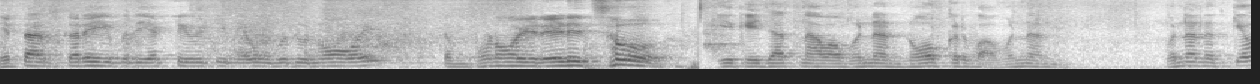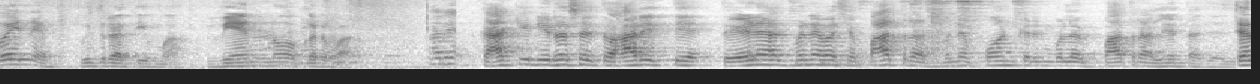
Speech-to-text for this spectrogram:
હેતાંશ કરે એ બધી એક્ટિવિટી ને એવું બધું ન હોય તમે ભણો એ રેડી જ છો. એક એ જાતના આવા વનાન ન કરવા વનાન વનાન જ કહેવાય ને ગુજરાતીમાં વેન ન કરવા. કાકીની રસોઈ તો હારી જ તે તો એણે આજ બનાવ્યા છે પાત્રા મને ફોન કરીને બોલે પાત્રા લેતા જાય. છે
